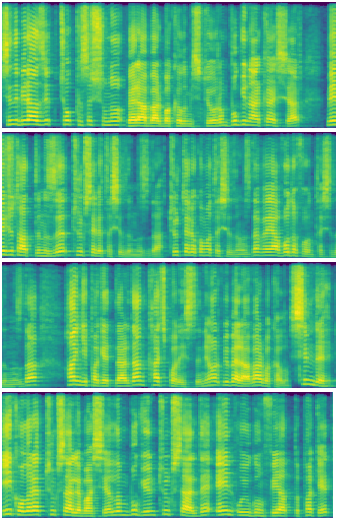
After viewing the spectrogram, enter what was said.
Şimdi birazcık çok kısa şunu beraber bakalım istiyorum. Bugün arkadaşlar mevcut hattınızı Turkcell'e taşıdığınızda, Türk Telekom'a taşıdığınızda veya Vodafone taşıdığınızda hangi paketlerden kaç para isteniyor bir beraber bakalım. Şimdi ilk olarak Turkcell'le başlayalım. Bugün Turkcell'de en uygun fiyatlı paket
